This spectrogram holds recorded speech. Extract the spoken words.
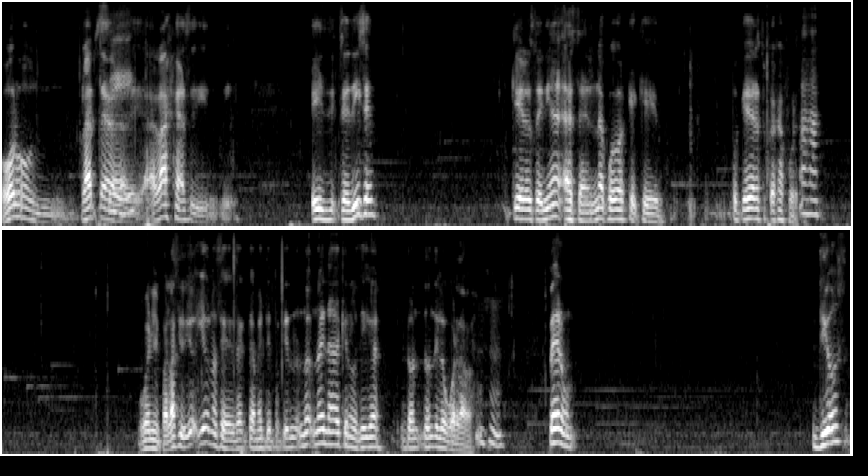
oro, plata, alhajas y, se dice que los tenía hasta en una cueva que, porque era su caja fuerte. Ajá. O en el palacio, yo, no sé exactamente, porque no, hay nada que nos diga dónde, lo guardaba. Pero Dios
